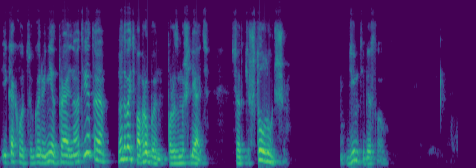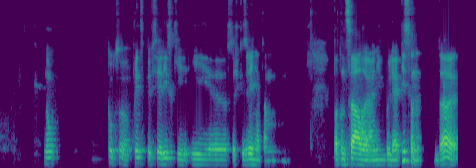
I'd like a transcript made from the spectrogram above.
И как вот говорю, нет правильного ответа, но давайте попробуем поразмышлять все-таки что лучше? Дим, тебе слово. Ну, тут, э, в принципе, все риски и э, с точки зрения там потенциалы, они были описаны, да,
